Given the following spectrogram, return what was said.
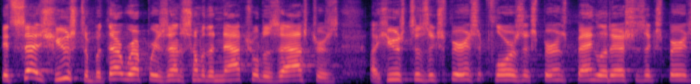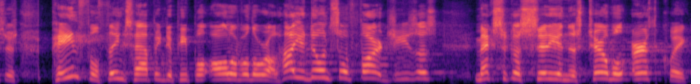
It says Houston, but that represents some of the natural disasters Houston's experienced, Florida's experienced, Bangladesh's experienced. There's painful things happening to people all over the world. How are you doing so far, Jesus? Mexico City in this terrible earthquake,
